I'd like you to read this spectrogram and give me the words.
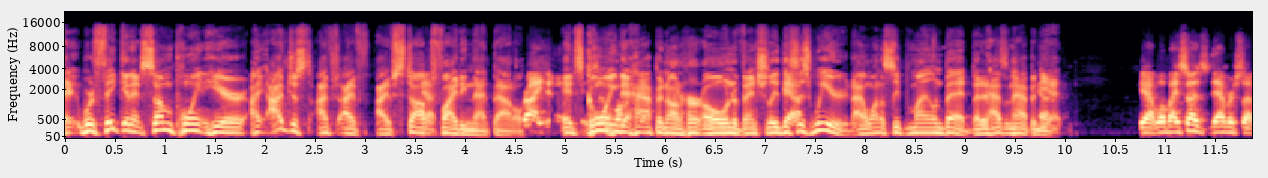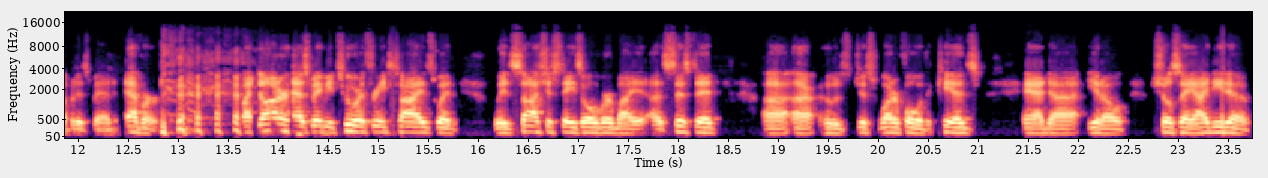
Eh, We're thinking at some point here. I, I've just I've I've I've stopped Yeah. fighting that battle. Right. It's It's going to happen on her own eventually. This Yeah. is weird. I want to sleep in my own bed, but it hasn't happened Yeah. yet. Yeah, well, my son's never slept in his bed ever. my daughter has maybe two or three times when when Sasha stays over, my assistant, uh, uh, who's just wonderful with the kids, and uh, you know she'll say, "I need a,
